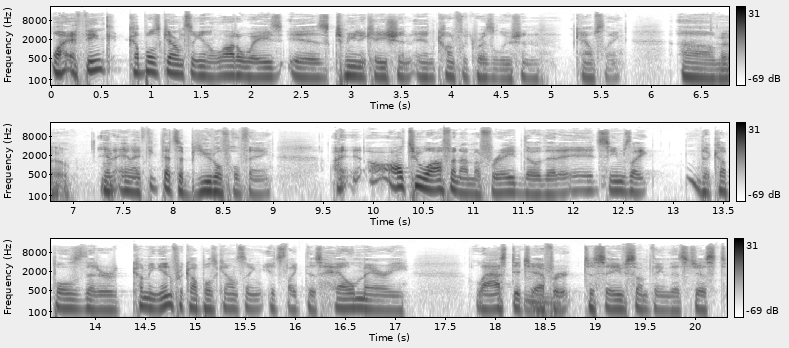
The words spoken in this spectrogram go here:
Well, I think couples counseling in a lot of ways is communication and conflict resolution counseling. Um, oh, and and I think that's a beautiful thing. I all too often I'm afraid though that it, it seems like the couples that are coming in for couples counseling, it's like this hail mary, last ditch Mm. effort to save something that's just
